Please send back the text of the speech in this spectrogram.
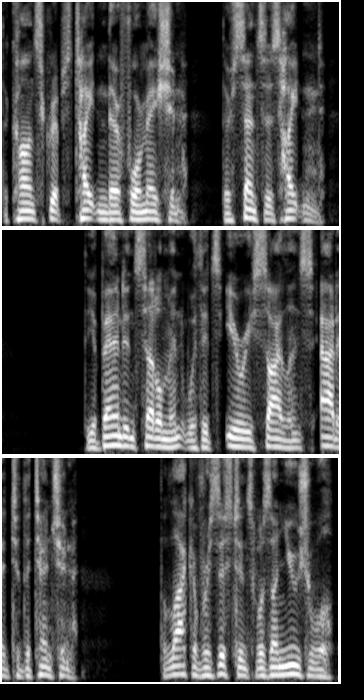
The conscripts tightened their formation, their senses heightened. The abandoned settlement, with its eerie silence, added to the tension. The lack of resistance was unusual,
